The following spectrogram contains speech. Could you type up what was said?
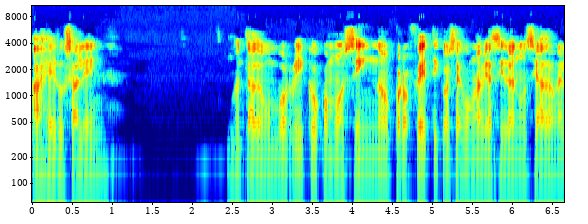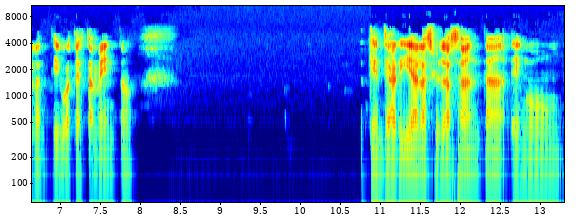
a Jerusalén, montado en un borrico como signo profético, según había sido anunciado en el Antiguo Testamento, que entraría a la ciudad santa en un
